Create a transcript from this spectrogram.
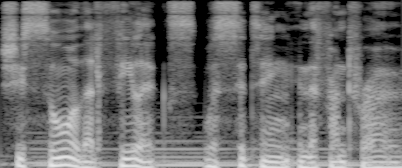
She saw that Felix was sitting in the front row.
